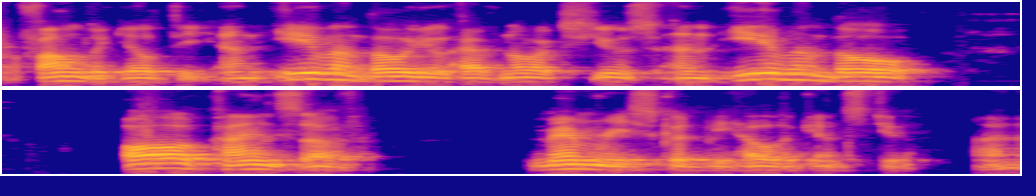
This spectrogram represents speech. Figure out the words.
profoundly guilty, and even though you have no excuse, and even though all kinds of memories could be held against you. Huh?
